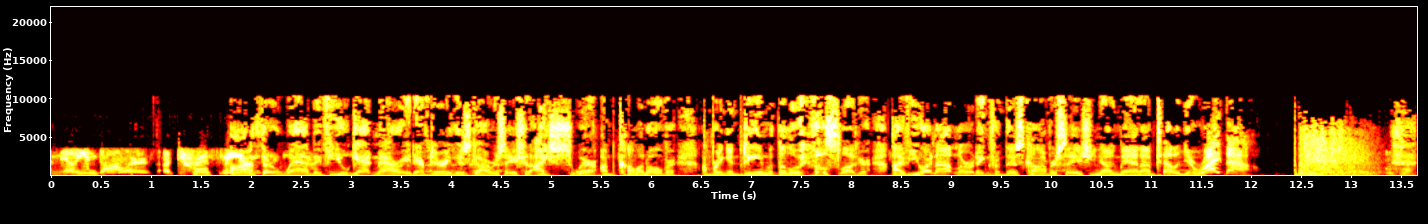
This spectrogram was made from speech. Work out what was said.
a million dollars. Uh, trust me. Arthur Webb, if you get married after hearing this conversation, I swear I'm coming over. I'm bringing Dean with the Louisville Slugger. If you are not learning from this conversation, young man, I'm telling you right now.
